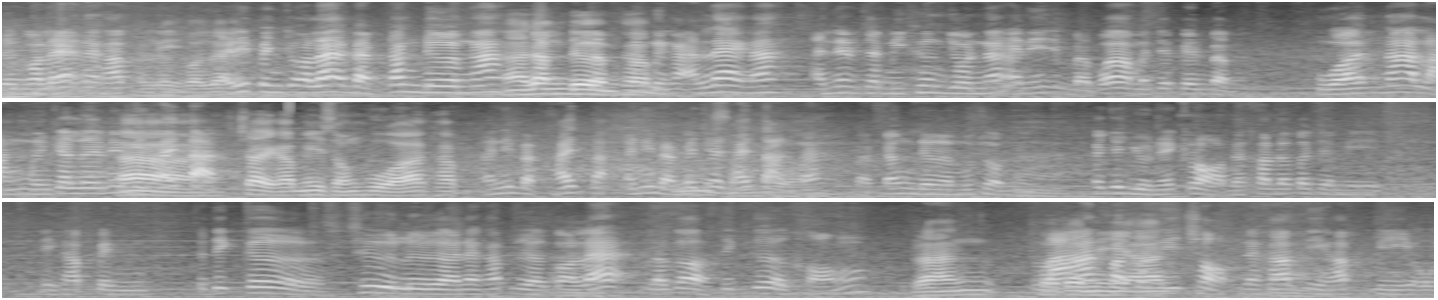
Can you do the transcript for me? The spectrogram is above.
เรือกอและนะครับเรือกอและอันนี้เป็นกอและแบบดั้งเดิมนะอ่าดั้งเดิมครับ ไเหมือนกับอันแรกนะ อันนี้มันจะมีเครื่องยนต์นะ อันนี้แบบว่ามันจะเป็นแบบ หัวหน้าหลังเหมือนกันเลยไม่มีท้ายตัดอ่าใช่ครับมีสองหัวครับ อันนี้แบบท้ายตัดอันนี้แบบไม่ใช่มีสองท้ายตัดหัวนะแบบดั้งเดิมคุณผู้ชมอ่าก็จะอยู่ในกรอบนะครับ แล้วก็จะมีนี่ครับเป็นสติกเกอร์ชื่อเรือนะครับเรือกอและแล้วก็สติกเกอร์ของร้านร้านปัตตาร์ตนีช็อปนะครับนี่ครับมีโอ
